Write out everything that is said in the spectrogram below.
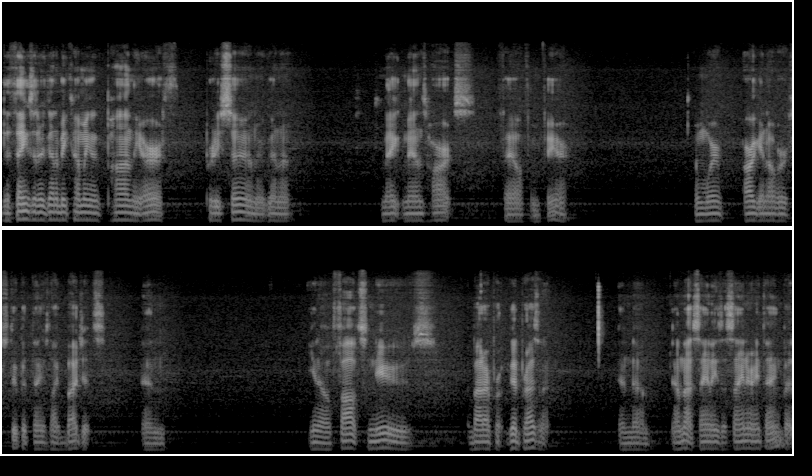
the things that are going to be coming upon the earth pretty soon are going to make men's hearts fail from fear. And we're arguing over stupid things like budgets and, you know, false news about our good president. And um, I'm not saying he's a saint or anything, but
